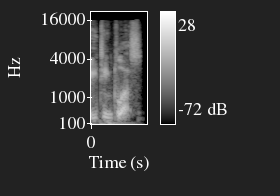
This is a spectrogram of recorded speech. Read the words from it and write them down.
18 plus.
